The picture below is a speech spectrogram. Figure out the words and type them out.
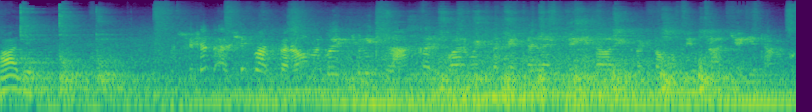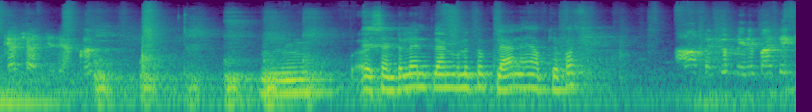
हाँ जी। सुशांत अक्षित बात कर रहा हूँ। मेरे को एक्चुअली क्लास का रिक्वायरमेंट था सेंटर लाइन चाहिए था और एक घंटा होती प्लान चाहिए था मेरे को। क्या चार्जेस है आपका? सेंटर लाइन प्लान बोले तो प्लान है आपके पास? हाँ मतलब मेरे पास एक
